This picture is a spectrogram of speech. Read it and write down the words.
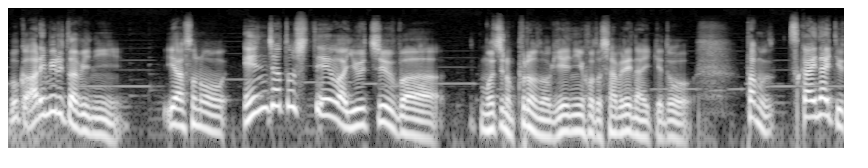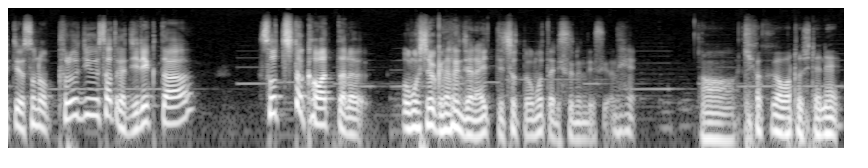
僕あれ見るたびにいやその演者としては YouTuber もちろんプロの芸人ほど喋れないけど多分使えないって言ってるそのプロデューサーとかディレクターそっちと変わったら面白くなるんじゃないってちょっと思ったりするんですよね。ああ企画側としてね。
